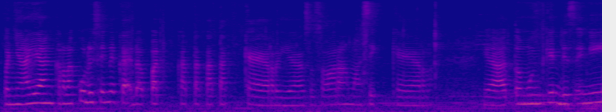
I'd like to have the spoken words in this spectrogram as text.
penyayang. Karena aku di sini kayak dapat kata-kata care ya. Seseorang masih care. Ya atau mungkin di sini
